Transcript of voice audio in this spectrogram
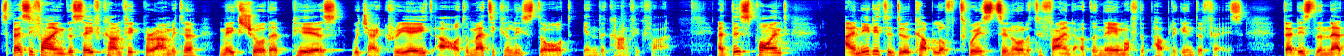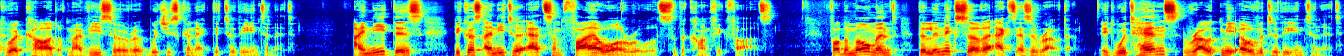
Specifying the save config parameter makes sure that peers, which I create, are automatically stored in the config file. At this point, I needed to do a couple of twists in order to find out the name of the public interface. That is the network card of my vServer which is connected to the internet. I need this because I need to add some firewall rules to the config files. For the moment, the Linux server acts as a router. It would hence route me over to the internet,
